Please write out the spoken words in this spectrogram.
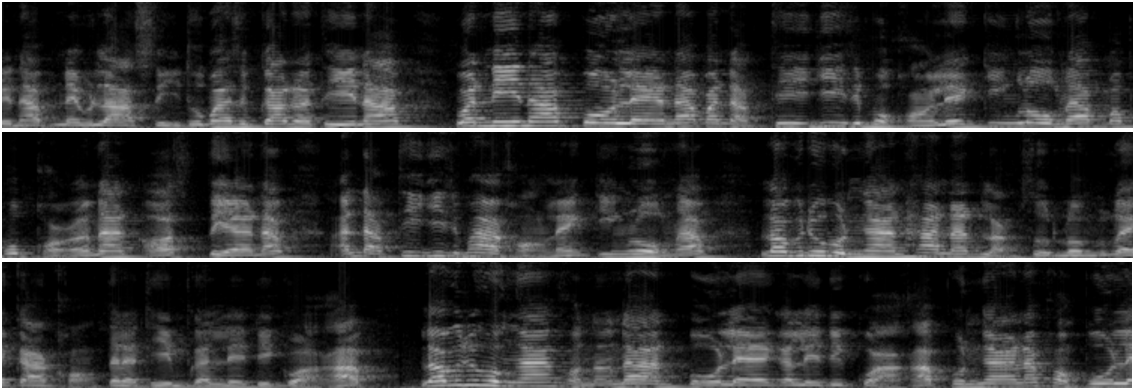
ยนะครับในเวลา4ทุ่ม59นาทีนะครับวันนี้นะครับโปแลนด์นะครับอันดับที่ 26 ของแรงกิ้งโลกนะครับมาพบของทางด้านออสเตรียนะครับอันดับที่ 25 ของแรงกิ้งโลกนะครับเราไปดูผลงาน 5 นัดหลังสุดรวมทุกรายการของแต่ละทีมกันเลยดีกว่าครับ เราไปดูผลงานของทางด้านโปแลนด์กันเลยดีกว่าครับ ผลงานนะของโปแล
